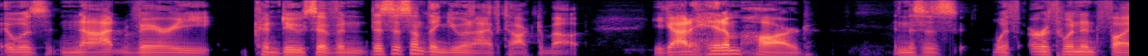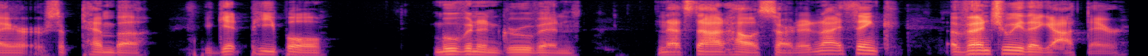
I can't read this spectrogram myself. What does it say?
it was not very conducive and this is something you and i have talked about you got to hit them hard and this is with earth wind and fire or september you get people moving and grooving and that's not how it started and i think eventually they got there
